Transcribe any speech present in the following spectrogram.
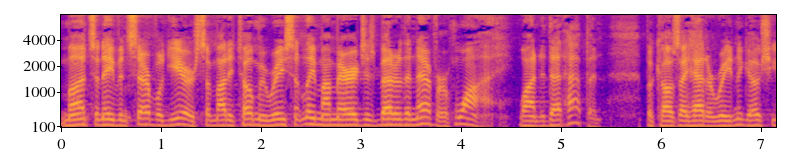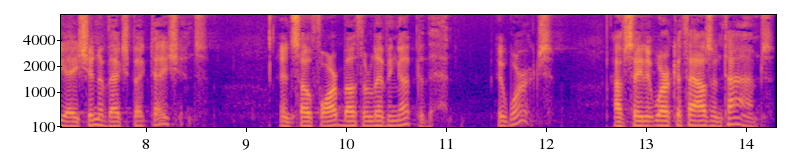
months and even several years. Somebody told me recently my marriage is better than ever. Why? Why did that happen? Because they had a renegotiation of expectations. And so far, both are living up to that. It works. I've seen it work a thousand times.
